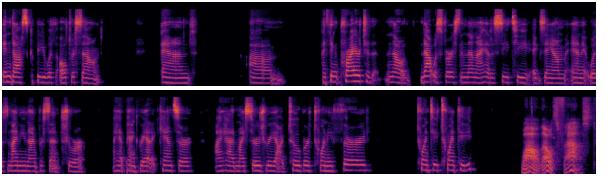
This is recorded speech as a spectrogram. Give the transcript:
endoscopy with ultrasound. And um, I think prior to the, no, that was first. And then I had a CT exam and it was 99% sure I had pancreatic cancer I had my surgery October 23rd, 2020. Wow, that was fast.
